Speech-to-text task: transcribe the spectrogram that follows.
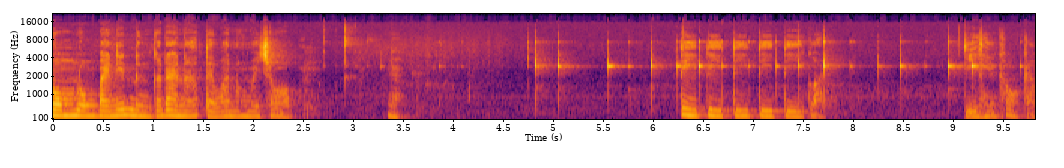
นมลงไปนิดนึงก็ได้นะ แต่ว่าน้องไม่ชอบ ตีตีตีตีตีก่อน ตีให้เข้ากัน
